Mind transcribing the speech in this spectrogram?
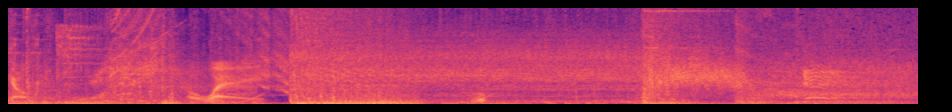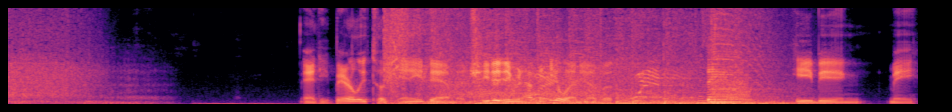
Go. Away. Whoop. And he barely took any damage. He didn't even have to heal any of it. Ding. He being me.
